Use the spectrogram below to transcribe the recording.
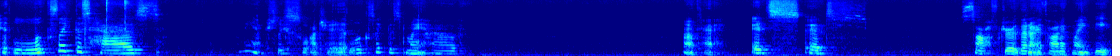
It looks like this has, me actually swatch it. It looks like this might have, okay, it's, it's softer than I thought it might be.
